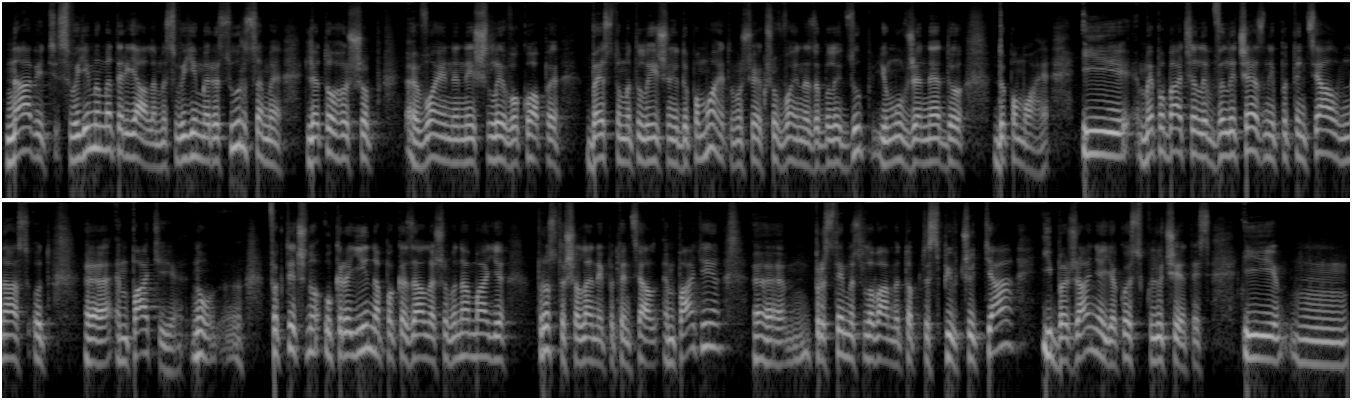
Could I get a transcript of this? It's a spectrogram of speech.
навіть своїми матеріалами, своїми ресурсами для того, щоб е, воїни не йшли в окопи без стоматологічної допомоги, тому що якщо воїна заболить зуб, йому вже не до допомоги. І ми побачили величезний потенціал в нас от е, емпатії. Ну, фактично, Україна показала, що вона має просто шалений потенціал емпатії, е, простими словами, тобто співчуття і бажання якось включитись. І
